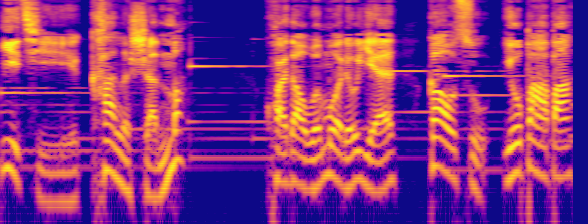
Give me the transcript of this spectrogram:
一起看了什么？快到文末留言告诉优爸吧。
